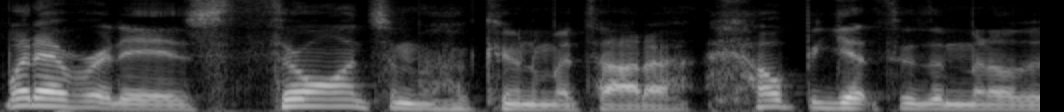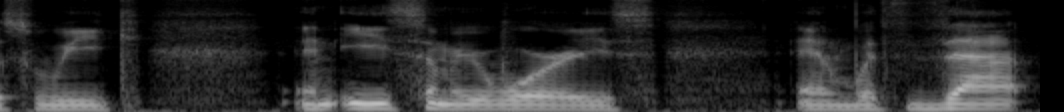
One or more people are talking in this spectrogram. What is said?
whatever it is, throw on some Hakuna Matata, help you get through the middle of this week and ease some of your worries. And with that,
